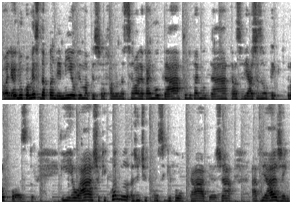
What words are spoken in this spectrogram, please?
Olha, no começo da pandemia eu vi uma pessoa falando assim, olha, vai mudar, tudo vai mudar, tá? as viagens vão ter propósito. E eu acho que quando a gente conseguir voltar a viajar, a viagem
